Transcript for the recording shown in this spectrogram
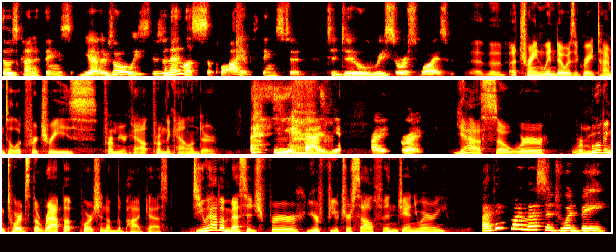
those kind of things. Yeah, there's always there's an endless supply of things to to do resource wise. Uh, the, a train window is a great time to look for trees from your from the calendar. yeah, yeah. Right, right. Yeah, so we're we're moving towards the wrap up portion of the podcast. Do you have a message for your future self in January? I think my message would be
